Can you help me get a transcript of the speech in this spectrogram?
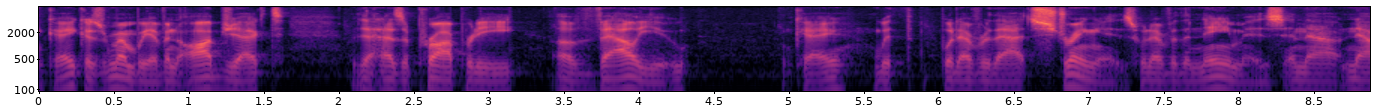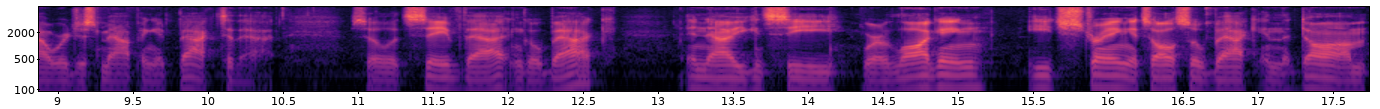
Okay, because remember we have an object that has a property of value, okay, with whatever that string is, whatever the name is, and now, now we're just mapping it back to that. So let's save that and go back. And now you can see we're logging each string. It's also back in the DOM,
